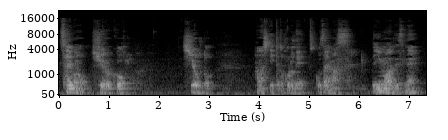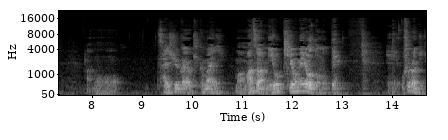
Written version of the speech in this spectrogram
最後の収録をしようと話していたところでございます。で今はですねあの最終回を聞く前に、まあ、まずは身を清めようと思って、えーお風呂に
